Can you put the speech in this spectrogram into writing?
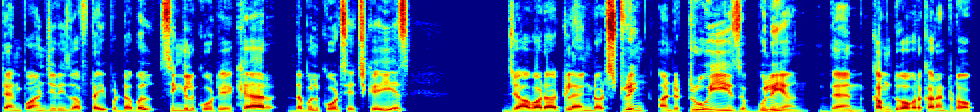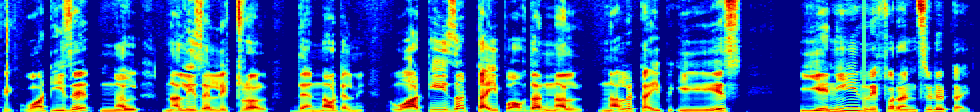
10.0 is of type double single quote a char double quotes hk is java.lang.string and true is a boolean. Then come to our current topic. What is a null? Null is a literal. Then now tell me what is the type of the null? Null type is any referenced type.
